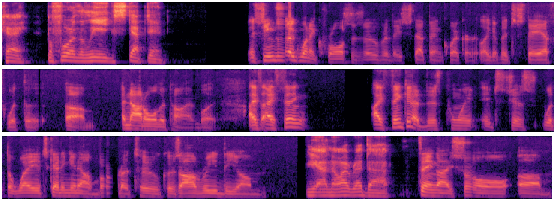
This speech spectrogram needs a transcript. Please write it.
Okay, before the league stepped in. It seems like when it crosses over, they step in quicker. Like if it's staff with the, um, and not all the time, but I, I think, I think at this point it's just with the way it's getting in Alberta too. Because I'll read the um Yeah, no, I read that. thing I saw um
